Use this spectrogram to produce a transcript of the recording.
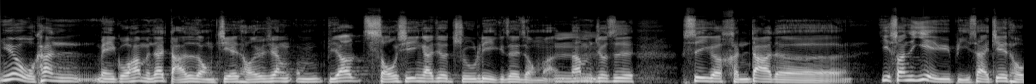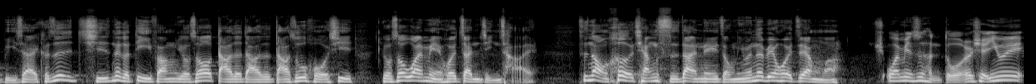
因为我看美国他们在打这种街头，就像我们比较熟悉，应该就是 Drew League 这种嘛，嗯他们就是是一个很大的。也算是业余比赛、街头比赛，可是其实那个地方有时候打着打着打出火气，有时候外面也会站警察、欸，是那种荷枪实弹那一种。你们那边会这样吗？外面是很多，而且因为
